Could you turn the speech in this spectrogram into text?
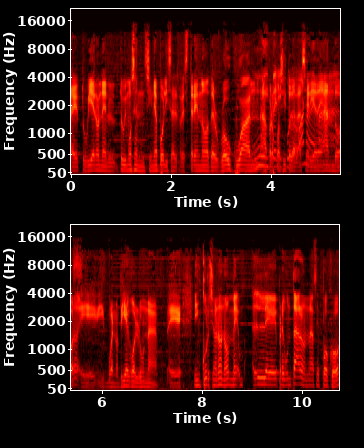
eh, tuvieron el, tuvimos en Cinépolis el reestreno de Rogue One Uy, a propósito de la serie de. Andor. eh, y bueno, Diego Luna eh, incursionó, ¿no? Me- le preguntaron hace poco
